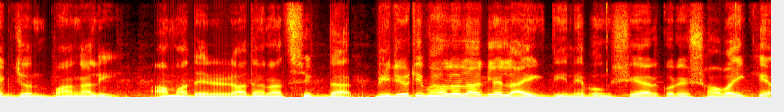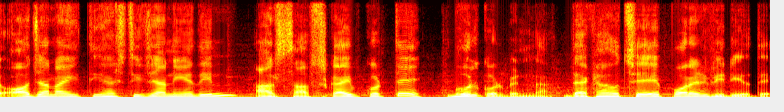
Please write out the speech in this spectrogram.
একজন বাঙালি, আমাদের রাধানাথ সিকদার ভিডিওটি ভালো লাগলে লাইক দিন এবং শেয়ার করে সবাইকে অজানা ইতিহাসটি জানিয়ে দিন, আর সাবস্ক্রাইব করতে ভুল করবেন না। দেখা হচ্ছে পরের ভিডিওতে।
